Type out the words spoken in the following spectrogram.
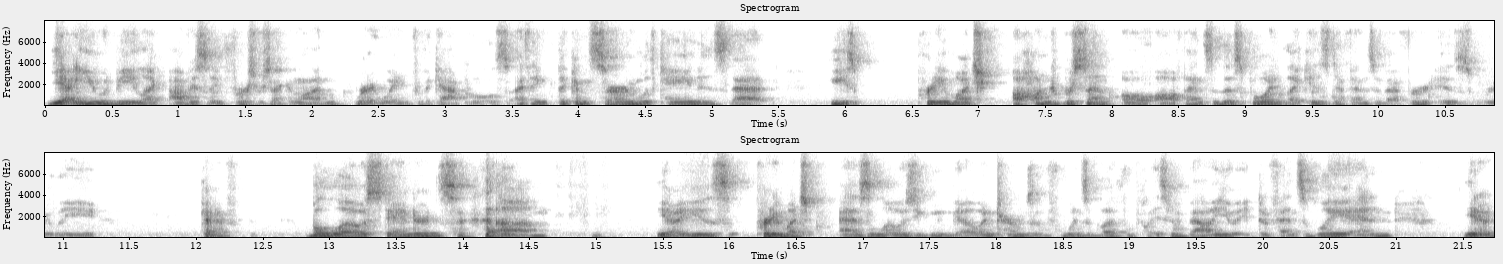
yeah, he would be like obviously first or second line right wing for the Capitals. I think the concern with Kane is that he's pretty much 100% all offense at this point. Like his defensive effort is really kind of below standards. Um, you know, he is pretty much as low as you can go in terms of wins above replacement value defensively. And, you know,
